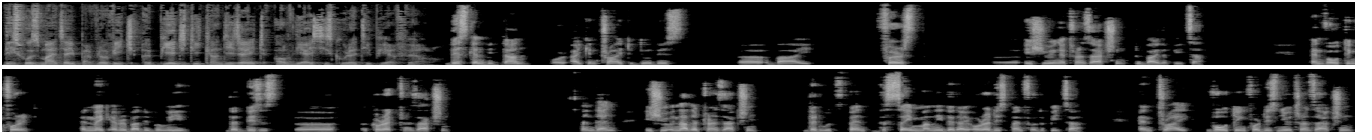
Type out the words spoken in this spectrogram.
This was Matej Pavlovic, a PhD candidate of the IC school at EPFL. This can be done, or I can try to do this, uh, by first uh, issuing a transaction to buy the pizza and voting for it and make everybody believe that this is uh, a correct transaction. And then issue another transaction that would spend the same money that I already spent for the pizza and try voting for this new transaction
